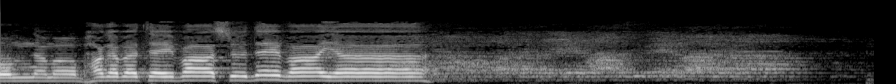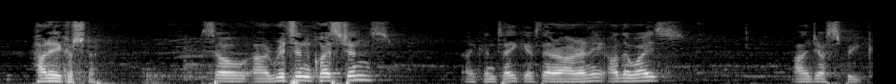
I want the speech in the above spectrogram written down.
ॐ नमो भगवते वासुदेवाय Hare Krishna. So, uh, written questions I can take if there are any. Otherwise, I'll just speak.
